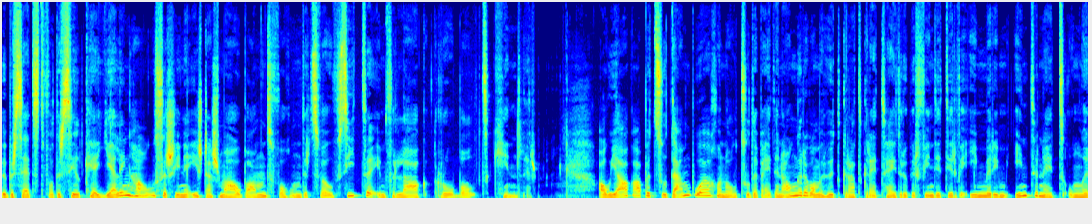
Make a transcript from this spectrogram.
übersetzt von der Silke Yellinghaus, erschienen ist der Schmalband von 112 Seiten im Verlag Robold Kindler. Alle Angaben zu diesem Buch und auch zu den beiden anderen, die wir heute gerade geredet haben, darüber findet ihr wie immer im Internet unter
